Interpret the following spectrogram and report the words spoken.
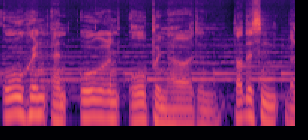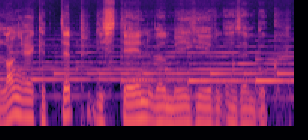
ogen en oren open houden. Dat is een belangrijke tip die Stijn wil meegeven in zijn boek.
